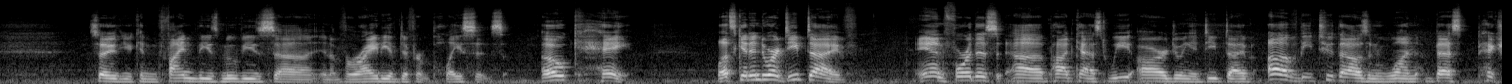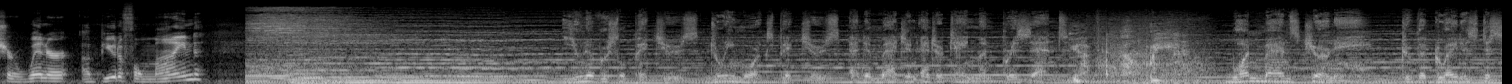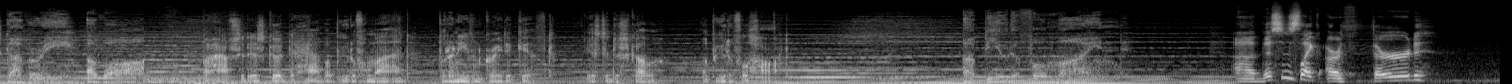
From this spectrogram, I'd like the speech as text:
So you can find these movies uh, in a variety of different places. Okay, let's get into our deep dive. And for this uh, podcast, we are doing a deep dive of the 2001 Best Picture winner, A Beautiful Mind. Universal Pictures, DreamWorks Pictures, and Imagine Entertainment present. You have to help me. One man's journey to the greatest discovery of all. Perhaps it is good to have a beautiful mind. But an even greater gift is to discover a beautiful heart. A beautiful mind. Uh, this is like our third,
